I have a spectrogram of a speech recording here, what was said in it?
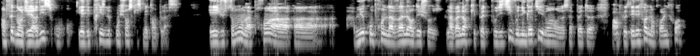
En fait, dans le GR10, il y a des prises de conscience qui se mettent en place. Et justement, on apprend à, mieux comprendre la valeur des choses. La valeur qui peut être positive ou négative. Hein. Ça peut être, par exemple, le téléphone, encore une fois.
